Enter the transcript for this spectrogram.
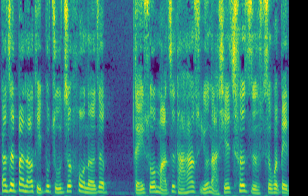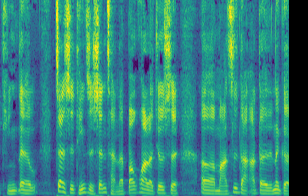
那这半导体不足之后呢，这等于说，马自达它有哪些车子是会被停呃暂时停止生产的？包括了就是呃马自达的那个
